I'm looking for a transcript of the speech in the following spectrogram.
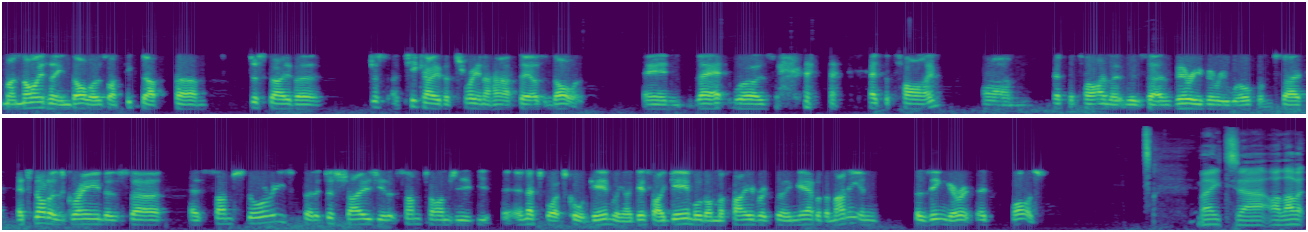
my nineteen dollars. I picked up um, just over, just a tick over three and a half thousand dollars, and that was at the time. Um, at the time, it was uh, very, very welcome. So it's not as grand as uh, as some stories, but it just shows you that sometimes you, you, and that's why it's called gambling. I guess I gambled on the favourite being out of the money, and the zinger it, it was. Mate, uh, I love it.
